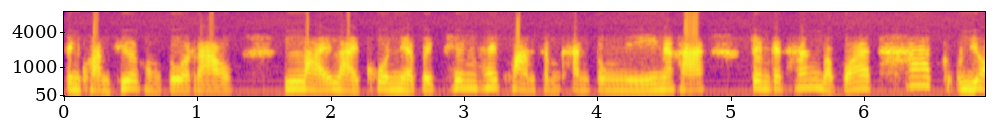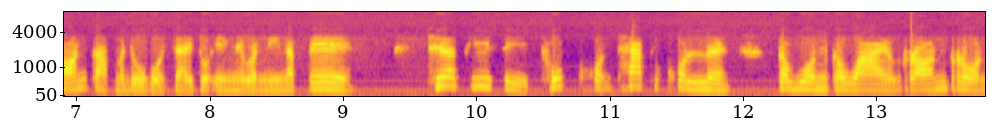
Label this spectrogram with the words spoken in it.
เป็นความเชื่อของตัวเรา หลายหลายคนเนี่ยไปเพ่งให้ความสำคัญตรงนี้นะคะ จนกระทั่งแบบว่าถ้าย้อนกลับมาดูหัวใจตัวเองในวันนี้นะเป้เชื่อพี่สิทุกคนแทบทุกคนเลยกระวนกระวายร้อนรน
